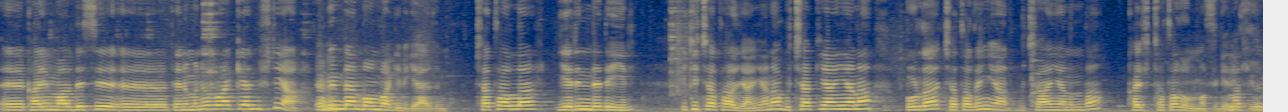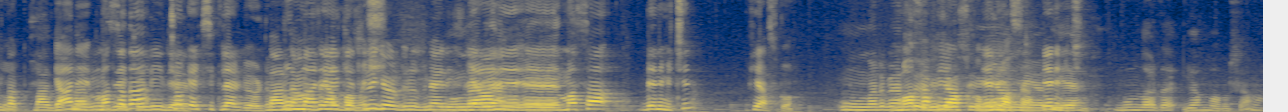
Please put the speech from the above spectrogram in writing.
e, kayınvalidesi e, fenomen olarak gelmişti ya. Bugün ben bomba gibi geldim. Çatallar yerinde değil. İki çatal yan yana, bıçak yan yana. Burada çatalın ya, bıçağın yanında kaş çatal olması gerekiyordu. bak, yani bardaklarımız masada lekeliydi. çok eksikler gördüm. Mumlar Bardağımızın yanmamış. lekesini gördünüz mü elinizde? Yani Yani, e, masa benim için fiyasko. Mumları ben Masa söyleyeceğim fiyasko, bu Evet, masa. yanmıyor benim diye. için. Mumlar da yanmamış ama.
